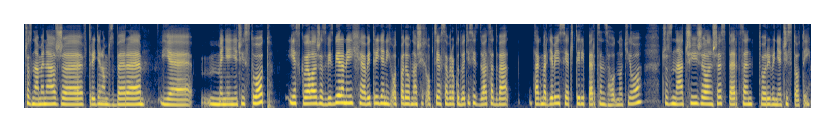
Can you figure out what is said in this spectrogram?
čo znamená, že v triedenom zbere je menej nečistôt. Je skvelé, že z vyzbieraných a vytriedených odpadov v našich obciach sa v roku 2022 takmer 94% zhodnotilo, čo značí, že len 6% tvorili nečistoty.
